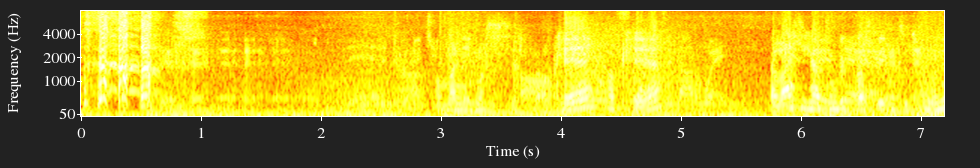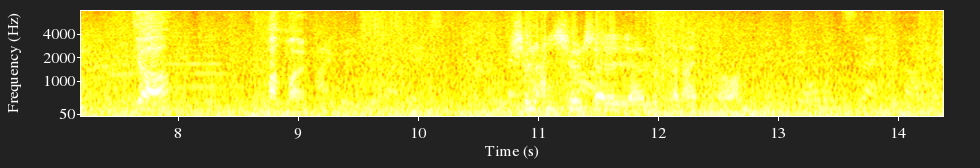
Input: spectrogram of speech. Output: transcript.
oh Mann, ich muss... Okay, okay. Da weiß ich halt zum Glück was gegen zu tun. Ja, mach mal. Schön, an- schön schnell äh, Lufteinheiten bauen. No one stands in our way.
